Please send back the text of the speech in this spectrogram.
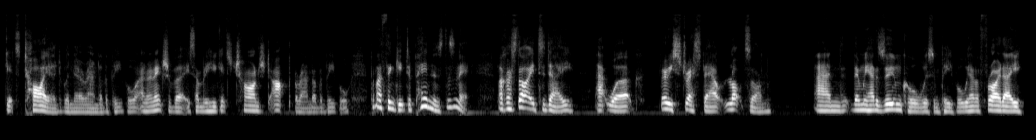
gets tired when they're around other people, and an extrovert is somebody who gets charged up around other people. But I think it depends, doesn't it? Like I started today at work, very stressed out, lots on, and then we had a Zoom call with some people. We have a Friday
